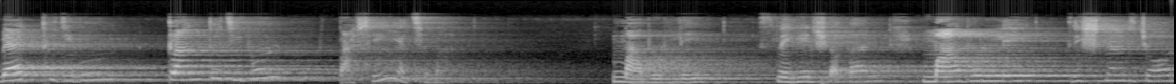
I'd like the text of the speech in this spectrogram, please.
ব্যর্থ জীবন, ক্লান্ত জীবন পাশেই আছে মা। মা বললে, স্নেহের সকাল। মা বললে, তৃষ্ণার জল।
